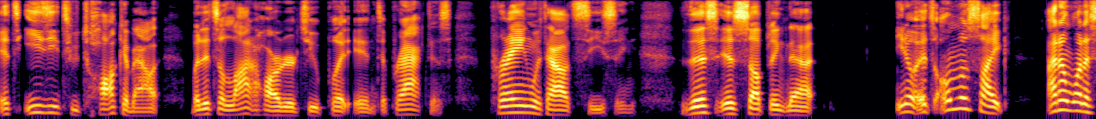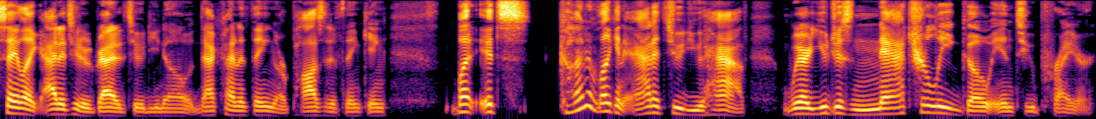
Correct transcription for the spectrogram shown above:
It's easy to talk about but it's a lot harder to put into practice. Praying without ceasing. This is something that, you know, it's almost like, I don't want to say like attitude of gratitude, you know, that kind of thing, or positive thinking, but it's kind of like an attitude you have where you just naturally go into prayer.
